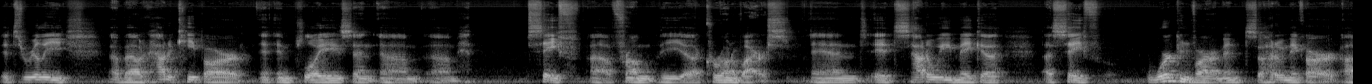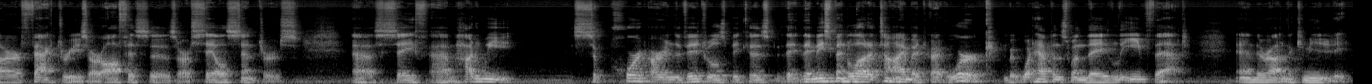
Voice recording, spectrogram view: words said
It's really about how to keep our employees and um, um, safe uh, from the uh, coronavirus, and it's how do we make a, a safe work environment. So, how do we make our, our factories, our offices, our sales centers uh, safe? Um, how do we support our individuals because they, they may spend a lot of time at, at work, but what happens when they leave that and they're out in the community?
